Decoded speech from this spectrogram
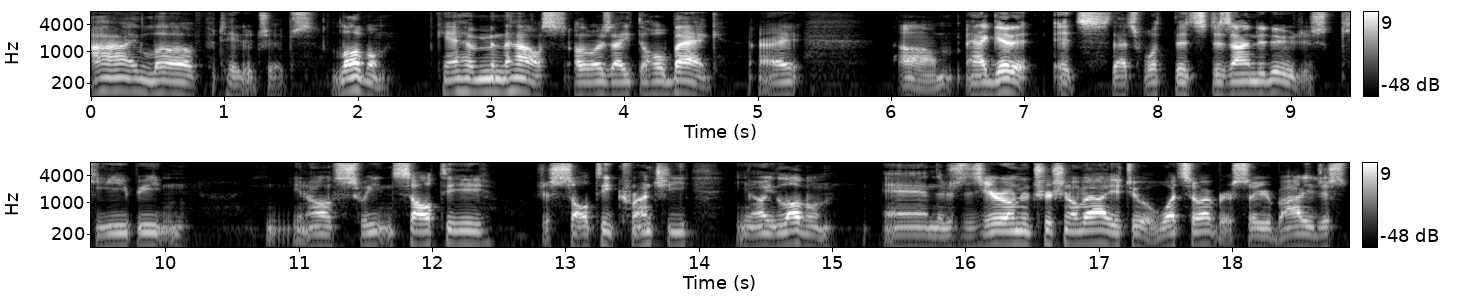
I love potato chips. Love them. Can't have them in the house, otherwise I eat the whole bag. All right, um, and I get it. It's that's what it's designed to do. Just keep eating. You know, sweet and salty, just salty, crunchy. You know, you love them, and there's zero nutritional value to it whatsoever. So your body just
